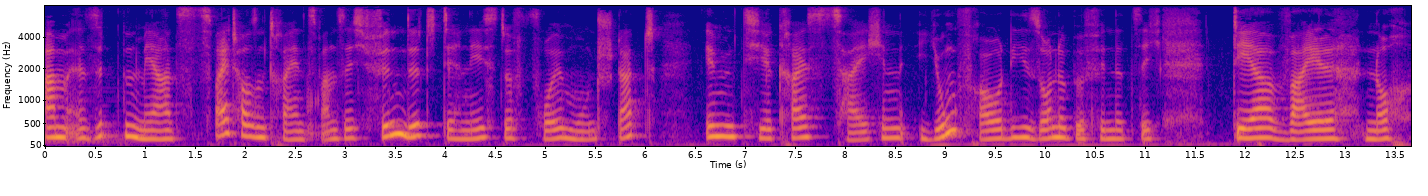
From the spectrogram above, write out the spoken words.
Am 7. März 2023 findet der nächste Vollmond statt im Tierkreiszeichen Jungfrau. Die Sonne befindet sich derweil noch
